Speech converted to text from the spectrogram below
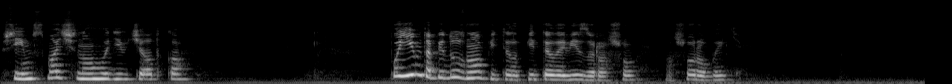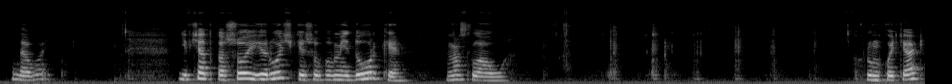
Всім смачного, дівчатка. Поїм та піду знов під, телевізор, а що? А що робити? Давайте. Дівчатка, що огірочки, що помідорки на славу. Хрумкотять.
